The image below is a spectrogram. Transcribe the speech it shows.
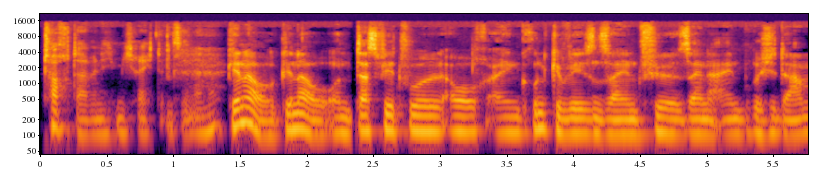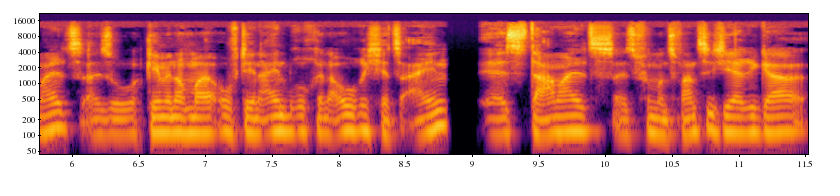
Tochter, wenn ich mich recht entsinne. Ne? Genau, genau. Und das wird wohl auch ein Grund gewesen sein für seine Einbrüche damals. Also gehen wir nochmal auf den Einbruch in Aurich jetzt ein er ist damals als 25-Jähriger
